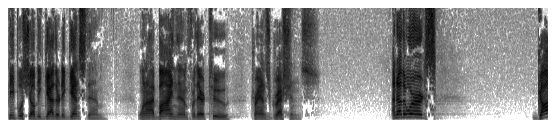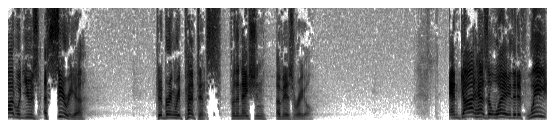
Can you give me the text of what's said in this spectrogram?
People shall be gathered against them when I bind them for their two transgressions. In other words, God would use Assyria to bring repentance for the nation of Israel. And God has a way that if we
